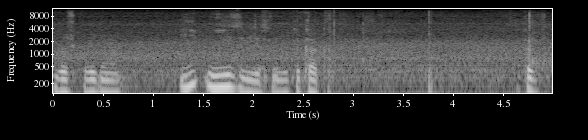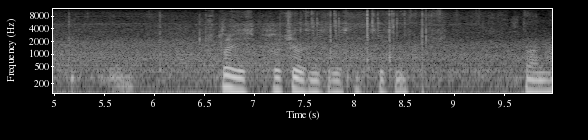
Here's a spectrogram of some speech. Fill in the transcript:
дочка, видимо. И неизвестно, это как. как что здесь случилось, интересно, с этим? Странно.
